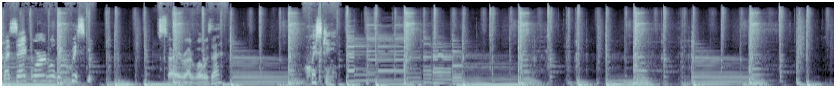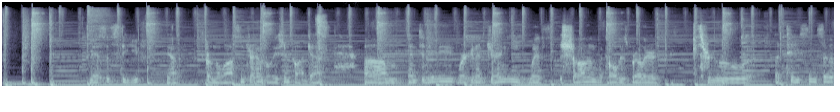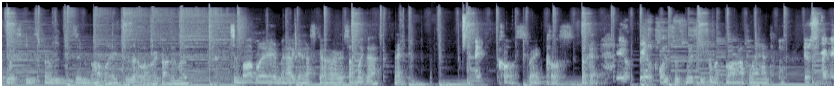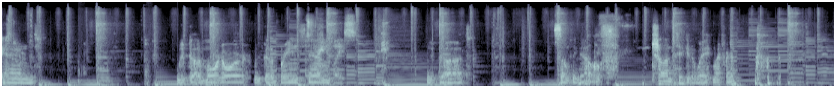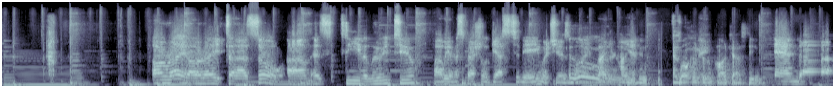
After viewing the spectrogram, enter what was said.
My safe word will be whiskey. Sorry, Rod, what was that? Whiskey. This is Steve, yeah, from the Lost in Translation podcast. Um, and today we're going to journey with Sean McCalder's brother through a tasting set of whiskeys from Zimbabwe. Is that what we're talking about? Zimbabwe or Madagascar or something like that, right? Close, right? Close. Okay. Real, real close. This is whiskey from a far off land. Just right next to it. And we've got a Mordor, we've got a brainstem, place. we've got something else. Sean, take it away, my friend. All right, all right. Uh, so, um, as Steve alluded to, uh, we have a special guest today, which is Hello. my brother Hi, Ian. Ian. Welcome to the podcast, Steve. And uh,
